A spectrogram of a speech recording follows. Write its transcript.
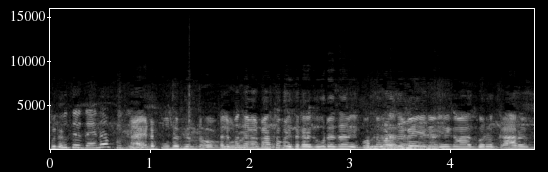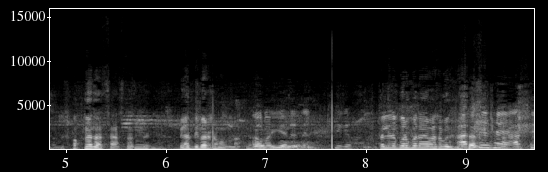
পুঁতে দেয় না পুঁতে হ্যাঁ এটা পুঁতে ফেলতে হবে তাহলে প্রথমে ব্যস্ত করি তাহলে গরু যে বন্ধ করে দেবে এই গরু ঘর শক্ত যাচ্ছে আস্তে আস্তে। বেড়াতে দিবার সম্ভব না ঠিক আছে। তাহলে গরু পরে ব্যস্ত করি আজকে হ্যাঁ আজকে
